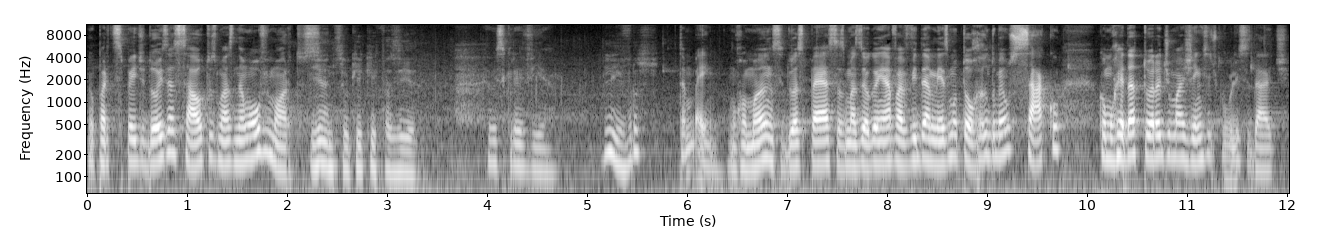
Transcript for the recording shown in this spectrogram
Eu participei de dois assaltos, mas não houve mortos. E antes, o que que fazia? Eu escrevia. Livros. Também. Um romance, duas peças, mas eu ganhava a vida mesmo torrando meu saco como redatora de uma agência de publicidade.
